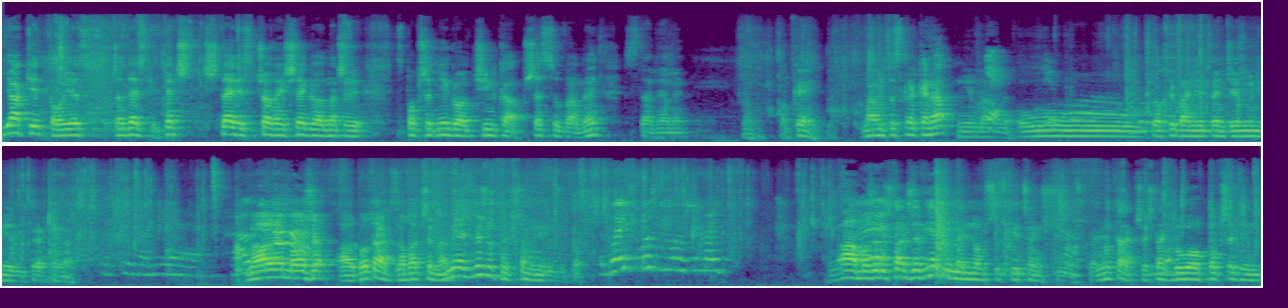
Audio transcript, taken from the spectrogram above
Jakie to jest czaderskie. Te cz- cztery z wczorajszego, znaczy z poprzedniego odcinka przesuwamy, stawiamy. No, Okej. Mamy coś z Krakena? Nie mamy. Uuu, to chyba nie będziemy mieli Krakena. No chyba nie. No ale może, albo tak, zobaczymy. Miałeś wyrzucać, czemu nie wyrzucasz? Bo jest możliwość, że nawet... A, może być tak, że w jednym będą wszystkie części na przykład. No tak, przecież tak było w poprzednim,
